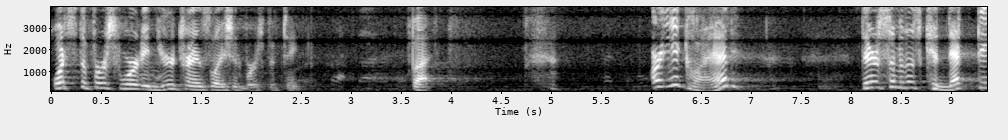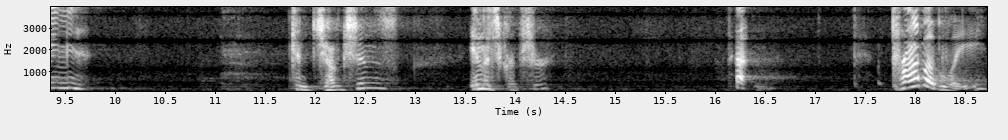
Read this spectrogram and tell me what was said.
What's the first word in your translation, verse 15? But. Aren't you glad? There's some of those connecting conjunctions in the scripture. Uh, Probably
